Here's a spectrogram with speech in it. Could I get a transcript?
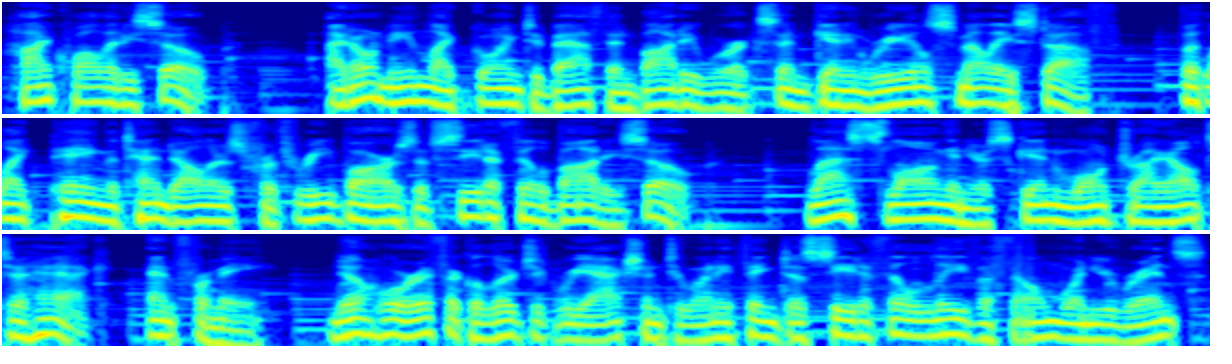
High quality soap. I don't mean like going to Bath and Body Works and getting real smelly stuff, but like paying the $10 for 3 bars of Cetaphil body soap. Lasts long and your skin won't dry all to heck, and for me, no horrific allergic reaction to anything Does Cetaphil leave a film when you rinse?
